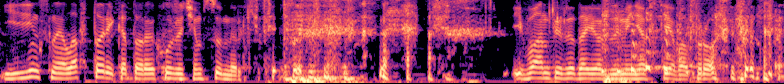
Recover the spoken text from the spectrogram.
Единственная лавстори, которая хуже, чем «Сумерки». Иван, ты задаешь за меня все вопросы просто.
